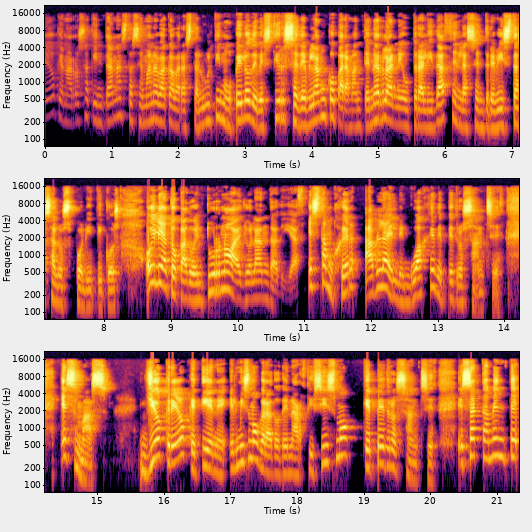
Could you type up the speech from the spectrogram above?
creo que Ana Rosa Quintana esta semana va a acabar hasta el último pelo de vestirse de blanco para mantener la neutralidad en las entrevistas a los políticos. Hoy le ha tocado el turno a Yolanda Díaz. Esta mujer habla el lenguaje de Pedro Sánchez. Es más, yo creo que tiene el mismo grado de narcisismo que Pedro Sánchez. Exactamente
